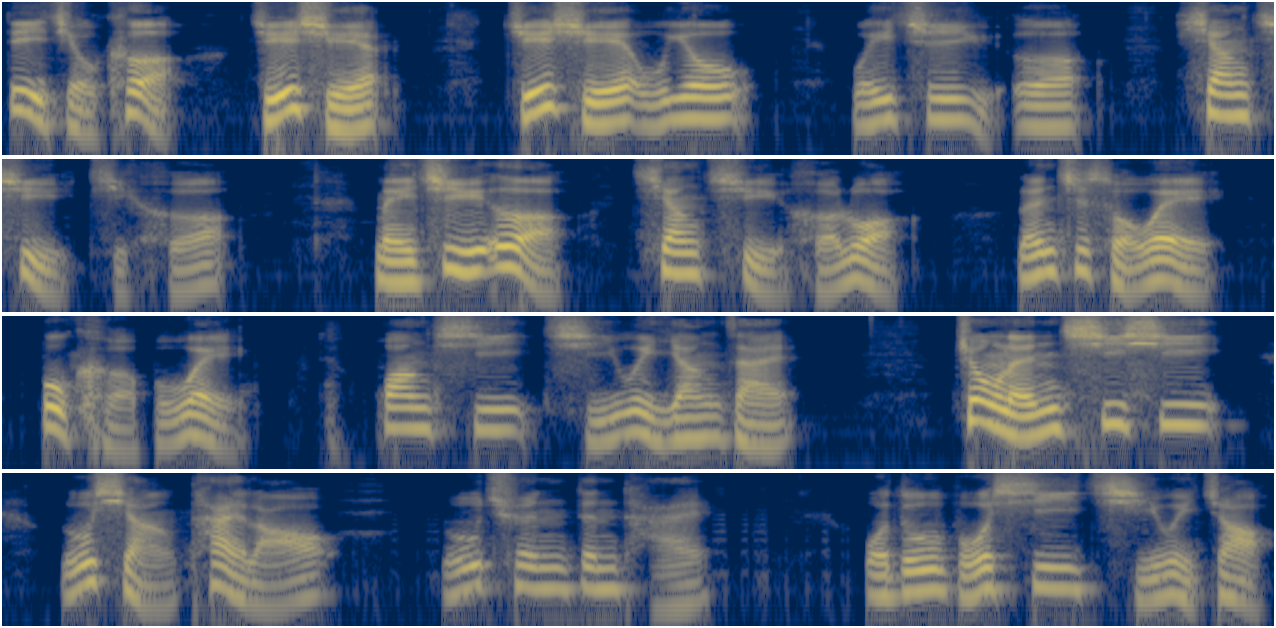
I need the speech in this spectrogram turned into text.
第九课绝学。绝学无忧，为之与阿，相去几何？美之与恶，相去何若？人之所谓不可不畏，荒兮其未央哉！众人熙熙，如享太牢。如春登台，我独泊兮其未兆，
